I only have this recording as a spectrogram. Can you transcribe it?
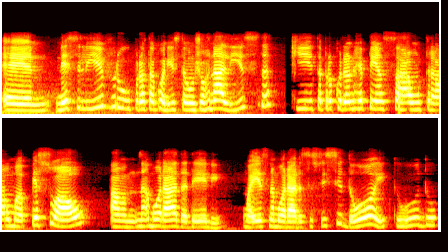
É, nesse livro, o protagonista é um jornalista que está procurando repensar um trauma pessoal. A namorada dele, uma ex-namorada, se suicidou e tudo.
